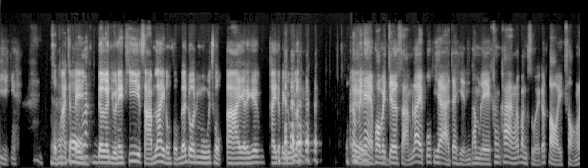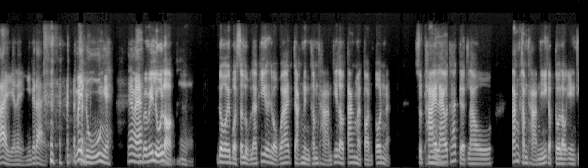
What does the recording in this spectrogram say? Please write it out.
อีกไงผมอาจจะไปเออเดินอยู่ในที่สามไร่ของผมแล้วโดนงูฉกตายอะไรเงี้ยใครจะไปรู้ล่ะอะไม่แน่ พอไปเจอสามไร่ปุ๊บเพียอาจจะเห็นทำเลข้างๆ แล้วบางสวยก็ต่ออีกสองไร่อะไรอย่างนี้ก็ได้ ไม่รู้ไงใช่ไหมมันไม่รู้หรอกอืมโดยบทสรุปแล้วพี่ก็จะบอกว่าจากหนึ่งคำถามที่เราตั้งมาตอนต้นน่ะ สุดท้ายอืมแล้วถ้าเกิดเราตั้งคำถามนี้กับตัวเราเองจ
